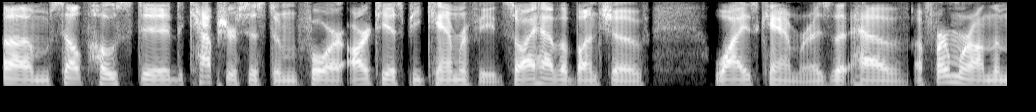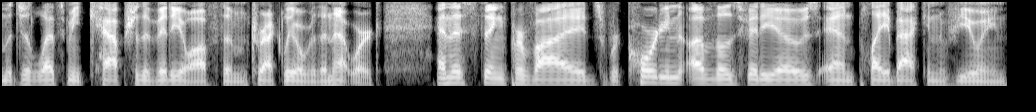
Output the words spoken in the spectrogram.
um, self-hosted capture system for RTSP camera feeds. So I have a bunch of Wyze cameras that have a firmware on them that just lets me capture the video off them directly over the network. And this thing provides recording of those videos and playback and viewing,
